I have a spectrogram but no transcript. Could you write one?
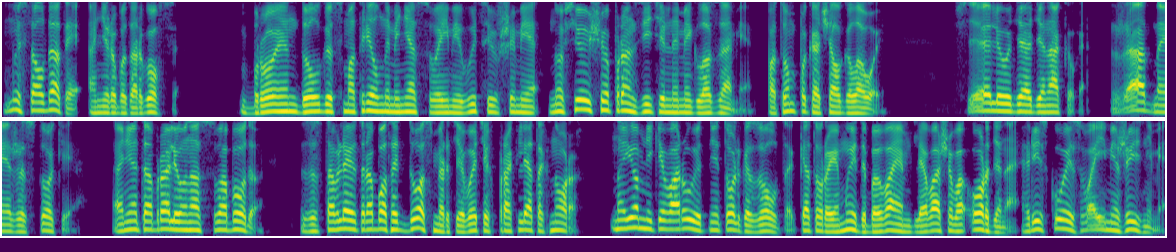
Мы солдаты, а не работорговцы». Броен долго смотрел на меня своими выцвевшими, но все еще пронзительными глазами, потом покачал головой. «Все люди одинаковы, жадные, жестокие. Они отобрали у нас свободу, заставляют работать до смерти в этих проклятых норах. Наемники воруют не только золото, которое мы добываем для вашего ордена, рискуя своими жизнями.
